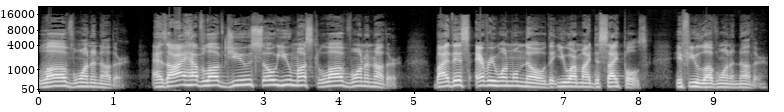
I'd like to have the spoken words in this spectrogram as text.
love one another. As I have loved you, so you must love one another. By this, everyone will know that you are my disciples if you love one another.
